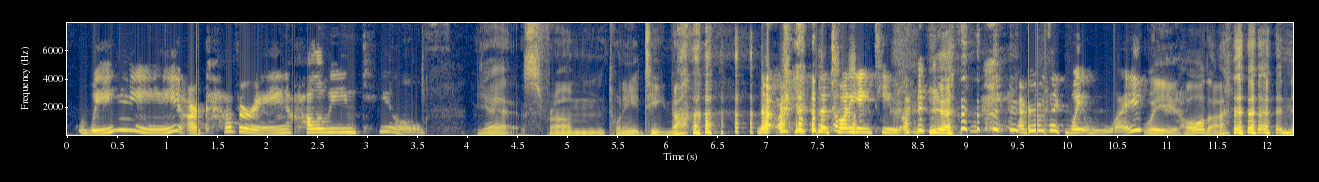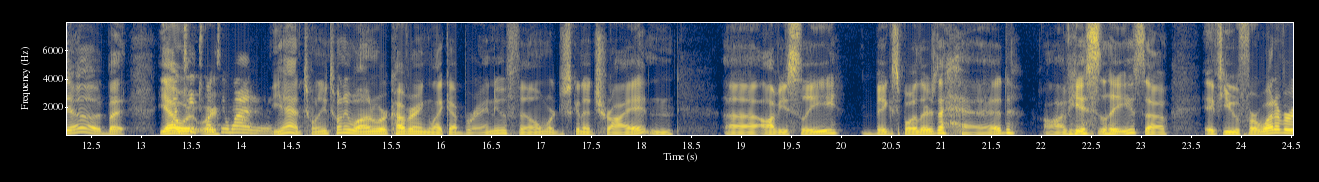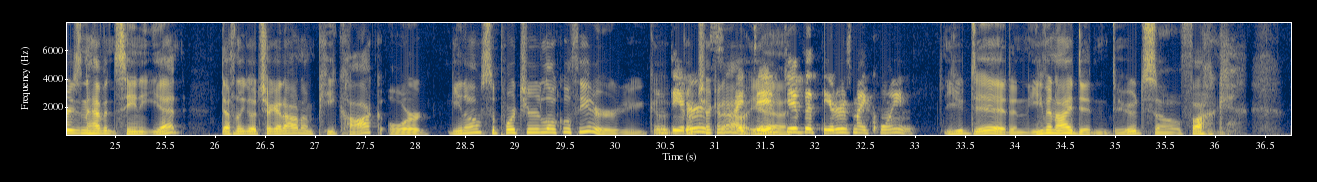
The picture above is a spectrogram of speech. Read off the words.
We are covering Halloween Kills. Yes, from 2018. No. The 2018 one. yeah. Everyone's like, wait, what? Wait, hold on. no, but yeah, we're, we're 2021. yeah 2021. We're covering like a brand new film. We're just gonna try it, and uh, obviously, big spoilers ahead. Obviously, so if you for whatever reason haven't seen it yet, definitely go check it out on Peacock or you know support your local theater. You go, In go theaters. check it out. I did yeah. give the theaters my coin. You did, and even I didn't, dude. So fuck.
